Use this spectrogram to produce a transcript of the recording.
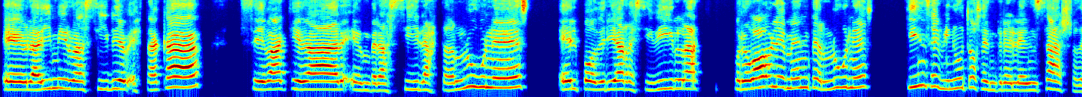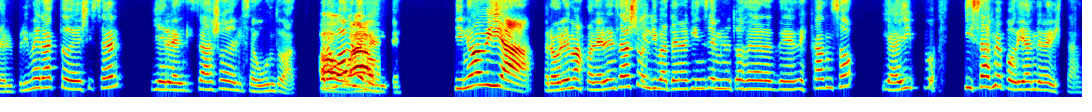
Eh, Vladimir Vasiliev está acá, se va a quedar en Brasil hasta el lunes, él podría recibirla probablemente el lunes, 15 minutos entre el ensayo del primer acto de Giselle y el ensayo del segundo acto. Oh, Probablemente. Si no había problemas con el ensayo, él iba a tener 15 minutos de, descanso y ahí quizás me podía entrevistar.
